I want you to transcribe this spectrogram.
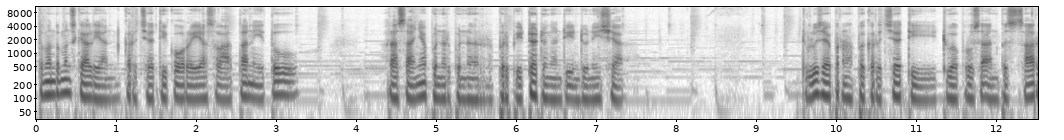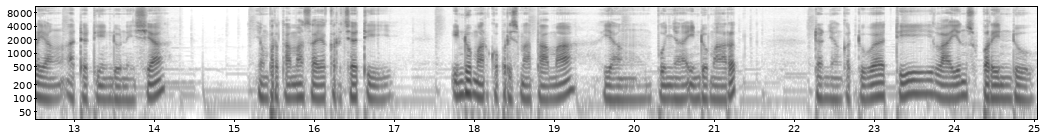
Teman-teman sekalian, kerja di Korea Selatan itu rasanya benar-benar berbeda dengan di Indonesia. Dulu saya pernah bekerja di dua perusahaan besar yang ada di Indonesia. Yang pertama saya kerja di Indomarko Prismatama yang punya Indomaret dan yang kedua di Lion Superindo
